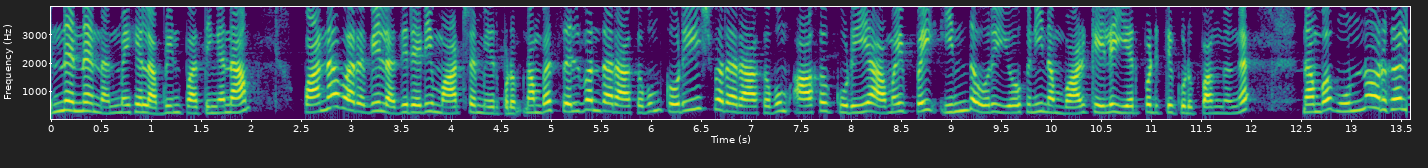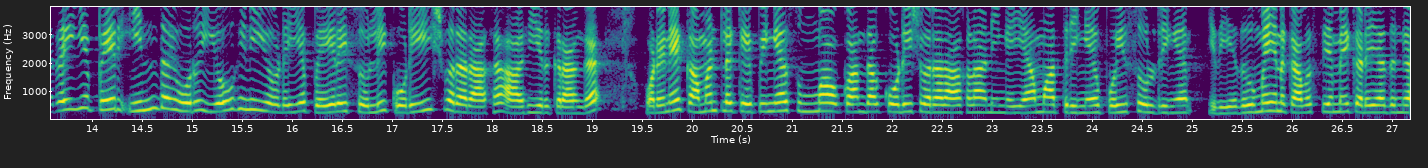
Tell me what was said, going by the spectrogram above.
என்னென்ன நன்மைகள் அப்படின்னு பார்த்தீங்கன்னா பணவரவில் அதிரடி மாற்றம் ஏற்படும். நம்ம செல்வந்தராகவும் கொடீஸ்வரராகவும் ஆகக்கூடிய அமைப்பை இந்த ஒரு யோகினி நம் வாழ்க்கையில் ஏற்படுத்தி கொடுப்பாங்கங்க. நம்ம முன்னோர்கள் நிறைய பேர் இந்த ஒரு யோகினியோடைய பெயரை சொல்லி கொடீஸ்வரராக ஆகியிருக்கிறாங்க. உடனே கமெண்ட்டில் கேட்பீங்க சும்மா உட்காந்தா கோடீஸ்வரர் ஆகலாம். நீங்கள் ஏமாத்துறீங்க பொய் சொல்கிறீங்க இது எதுவுமே எனக்கு அவசியமே கிடையாதுங்க.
